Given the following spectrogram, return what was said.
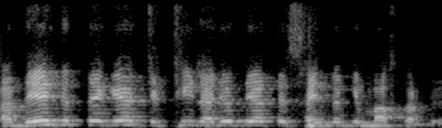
ਆਦੇਸ਼ ਦਿੱਤੇ ਗਏ, ਚਿੱਠੀ ਲੈ ਜਾਓ ਤੇ ਤੇ ਸਾਈਨ ਕਰਕੇ ਮਾਫ ਕਰ ਦਿਓ।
